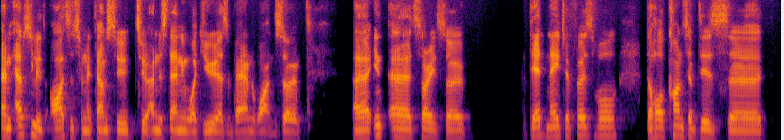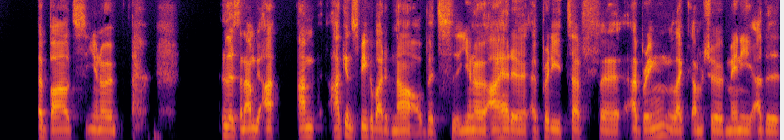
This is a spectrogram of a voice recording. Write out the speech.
an absolute artist when it comes to to understanding what you as a band want. So, uh, in, uh, sorry. So, Dead Nature. First of all, the whole concept is uh, about you know. Listen, I'm I, I'm I can speak about it now, but you know I had a, a pretty tough uh, upbringing, like I'm sure many other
